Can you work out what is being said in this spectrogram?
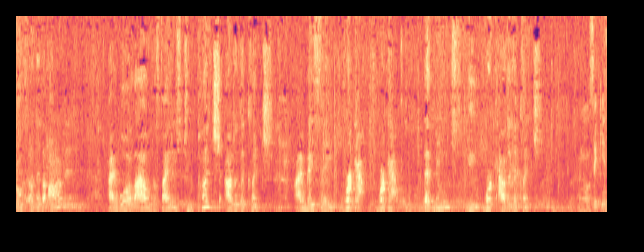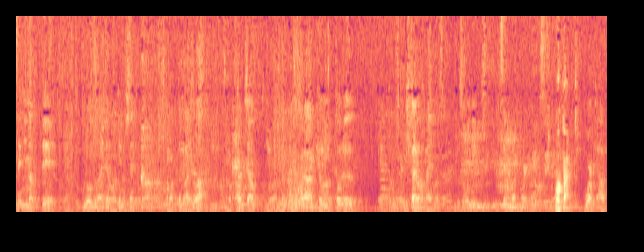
goes under the arm, I will allow the fighters to punch out of the clinch. I may say, work out, work out. That means you work out of the clinch. あの接近戦になって、えー、とグローブが相手の脇の下にはまった場合は、そのパンチアウトっていうのは、中から距離を取る、えー、と機会を与えます。そこに、say, work out Work out. work out。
